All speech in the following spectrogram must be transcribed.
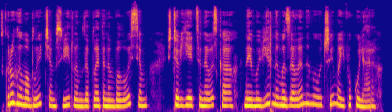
з круглим обличчям, світлим, заплетеним волоссям, що в'ється на висках, неймовірними зеленими очима й в окулярах.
